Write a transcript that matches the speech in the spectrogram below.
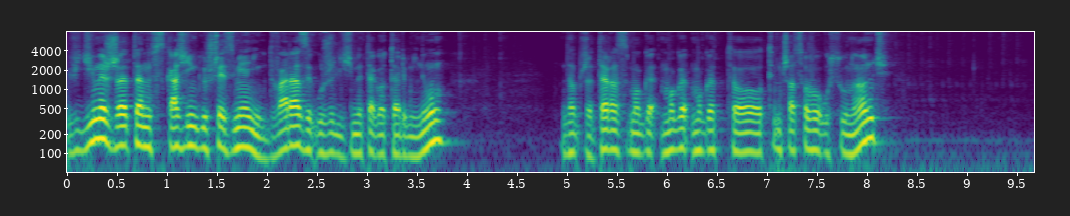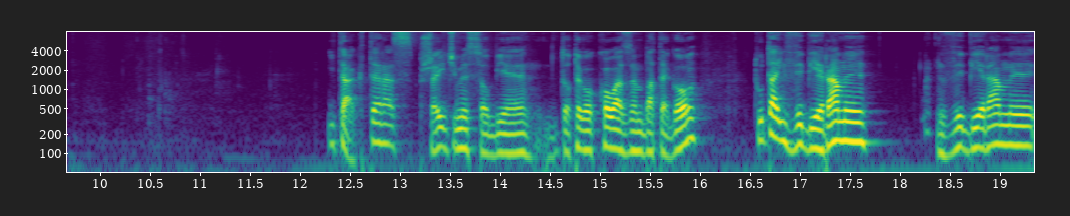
Widzimy, że ten wskaźnik już się zmienił. Dwa razy użyliśmy tego terminu. Dobrze, teraz mogę, mogę, mogę to tymczasowo usunąć. I tak, teraz przejdźmy sobie do tego koła zębatego. Tutaj wybieramy, wybieramy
